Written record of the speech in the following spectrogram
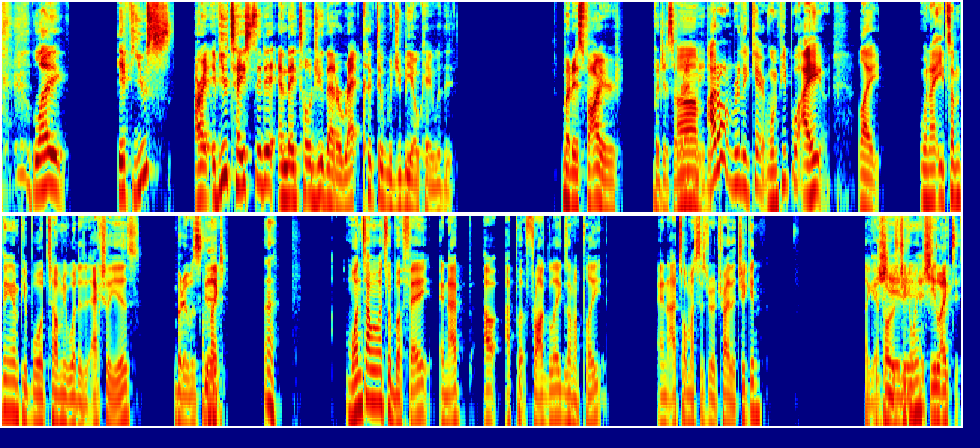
like if you s- all right, if you tasted it and they told you that a rat cooked it, would you be okay with it? But it's fire, but just a rat um, made it. I don't really care when people. I like when I eat something and people will tell me what it actually is. but it was I'm good. like, eh. One time we went to a buffet and I, I I put frog legs on a plate, and I told my sister to try the chicken. Like I told her chicken and wings. she liked it.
